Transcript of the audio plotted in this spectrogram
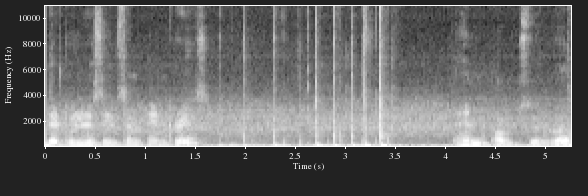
that will receive some entries. And observer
